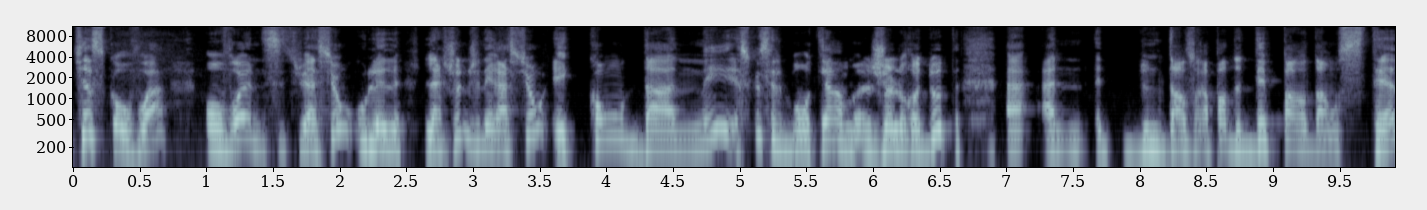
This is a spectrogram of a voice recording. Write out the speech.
qu'est-ce qu'on voit? On voit une situation où la jeune génération est condamnée, est-ce que c'est le bon terme? Je le redoute, dans un rapport de dépendance tel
